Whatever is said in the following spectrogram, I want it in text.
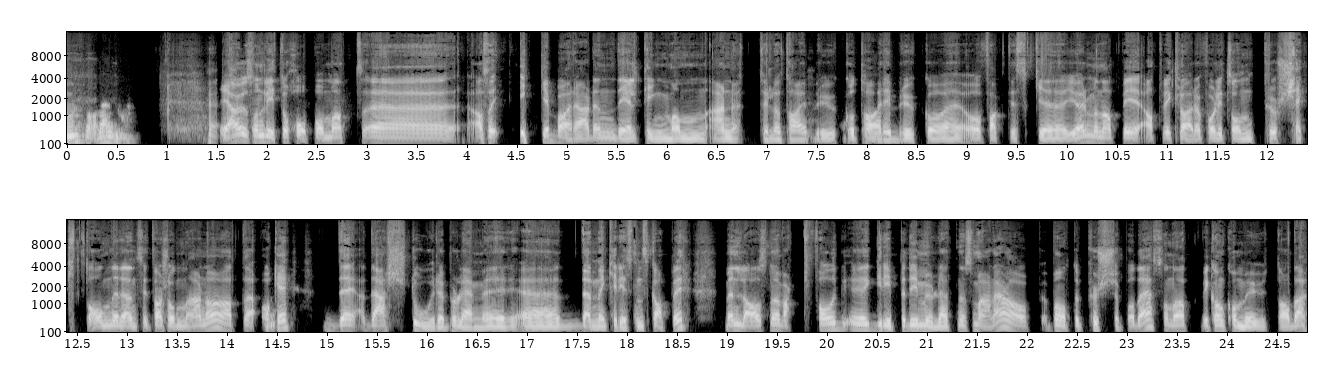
noen fordeler. Jeg har jo sånn lite håp om at eh, altså ikke bare er det en del ting man er nødt til å ta i bruk og tar i bruk og, og faktisk eh, gjør, men at vi, at vi, klarer å få litt sånn prosjektånd i den situasjonen her nå. At ok, det, det er store problemer eh, denne krisen skaper, men la oss nå i hvert fall eh, gripe de mulighetene som er der, og på en måte pushe på det, sånn at vi kan komme ut av det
